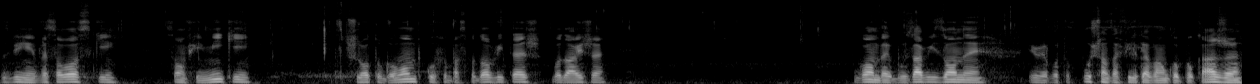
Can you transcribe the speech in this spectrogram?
Zbigniew Wesołowski, są filmiki z przylotu gołąbków, chyba z hodowli też bodajże. Gołąbek był zawidzony, już ja go tu wpuszczam, za chwilkę Wam go pokażę.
